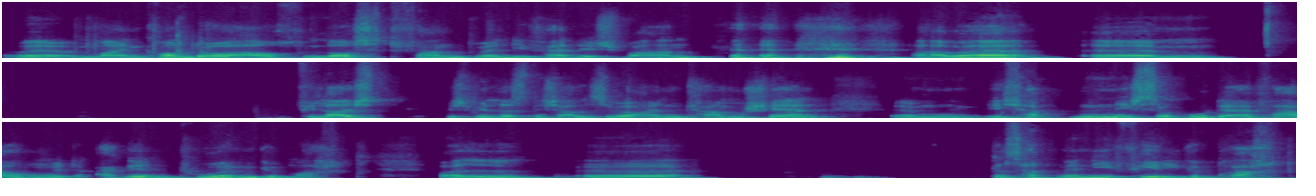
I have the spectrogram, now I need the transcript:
äh, mein Konto auch lost fand, wenn die fertig waren. Aber ähm, vielleicht, ich will das nicht alles über einen Kamm scheren. Ähm, ich habe nicht so gute Erfahrungen mit Agenturen gemacht, weil äh, das hat mir nie viel gebracht.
